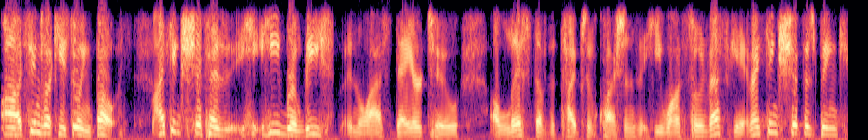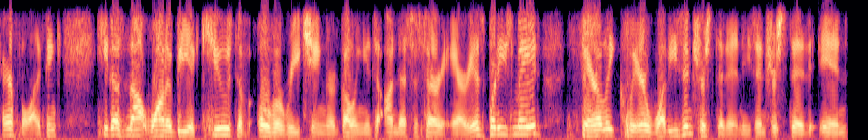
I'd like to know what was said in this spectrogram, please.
Uh, it seems like he's doing both. I think Schiff has he, he released in the last day or two a list of the types of questions that he wants to investigate, and I think Schiff is being careful. I think he does not want to be accused of overreaching or going into unnecessary areas, but he's made fairly clear what he's interested in. He's interested in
